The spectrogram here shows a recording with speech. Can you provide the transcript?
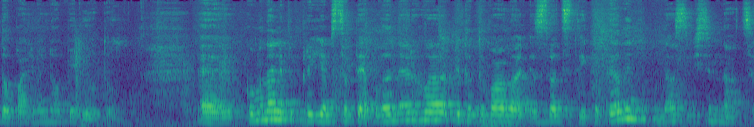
до опалювального періоду. Е, Комунальне підприємство Теплоенерго підготувало з 20 котелень, у нас 18.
